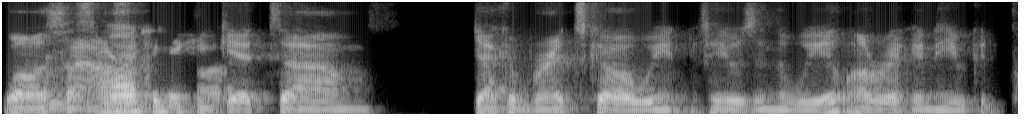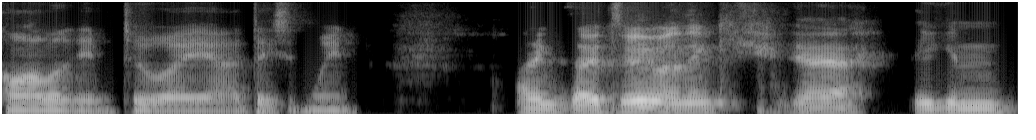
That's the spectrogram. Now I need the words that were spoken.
well, I was He's saying, I reckon he could get um, Jakub Mareczko a win if he was in the wheel. I reckon he could pilot him to a uh, decent win. I think so too. I think yeah, he can.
